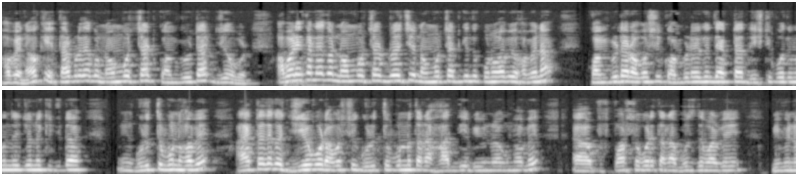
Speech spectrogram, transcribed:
হবে না। ওকে তারপরে দেখো number chart, computer geo board আবার এখানে দেখো নম্বর চার্ট রয়েছে। নম্বর চার্ট কিন্তু কোনোভাবে হবে না। কম্পিউটার, অবশ্যই কম্পিউটার কিন্তু একটা দৃষ্টি প্রতিবন্ধীর জন্য কিছুটা গুরুত্বপূর্ণ হবে। আর একটা দেখো জিও বোর্ড অবশ্যই গুরুত্বপূর্ণ। তারা হাত দিয়ে বিভিন্ন রকম ভাবে স্পর্শ করে তারা বুঝতে পারবে বিভিন্ন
